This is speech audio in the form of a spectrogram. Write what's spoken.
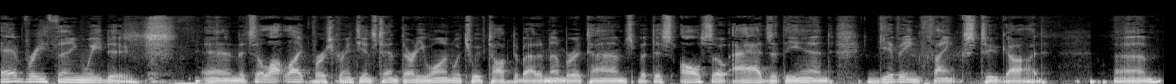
everything we do. And it's a lot like 1 Corinthians 10:31 which we've talked about a number of times, but this also adds at the end giving thanks to God. Um,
